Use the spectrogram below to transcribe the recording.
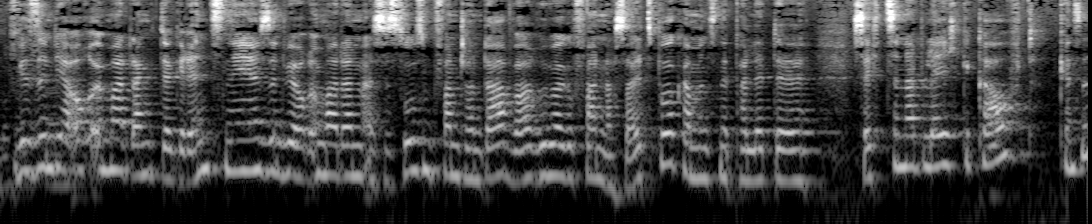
muss Wir sind ja auch immer, dank der Grenznähe, sind wir auch immer dann, als das Soßenpfand schon da war, rübergefahren nach Salzburg, haben uns eine Palette 16er Blech gekauft. Kennst du?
